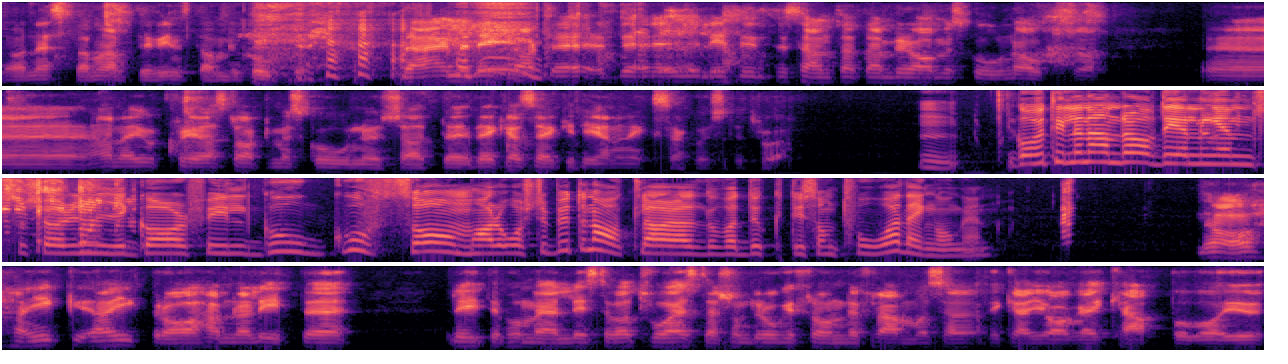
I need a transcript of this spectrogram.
jag har nästan alltid vinstambitioner. Nej, men det är klart, det, det, är lite intressant att han blir av med skorna också. Uh, han har gjort flera starter med skor nu, så att det, det kan säkert ge en extra skjuts, det tror jag. Mm. Går vi till den andra avdelningen så kör du nio Garfield Gogo som har årsdebuten avklarad och var duktig som tvåa den gången. Ja, han gick, han gick bra. Hamnade lite, lite på mellis. Det var två hästar som drog ifrån det fram och sen fick han jaga i kapp och var ju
